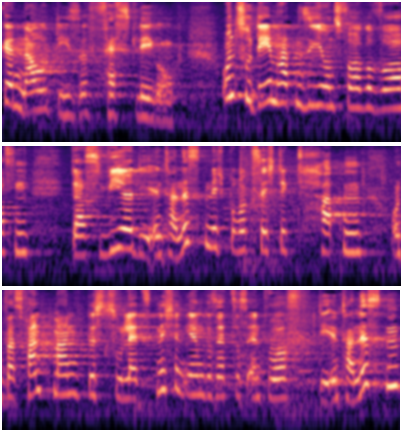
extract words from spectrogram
Genau diese Festlegung. Und zudem hatten Sie uns vorgeworfen, dass wir die Internisten nicht berücksichtigt hatten. Und was fand man bis zuletzt nicht in Ihrem Gesetzentwurf? Die Internisten.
